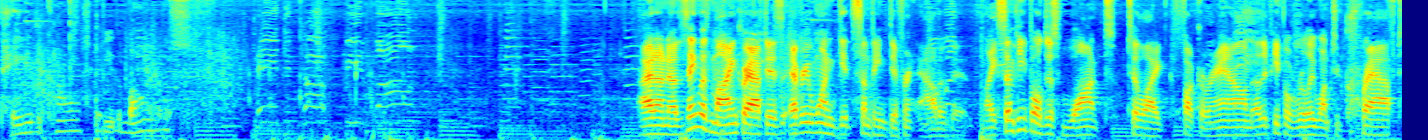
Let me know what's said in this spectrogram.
Pay the cost, be the boss. I don't know. The thing with Minecraft is everyone gets something different out of it. Like some people just want to like fuck around. Other people really want to craft.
